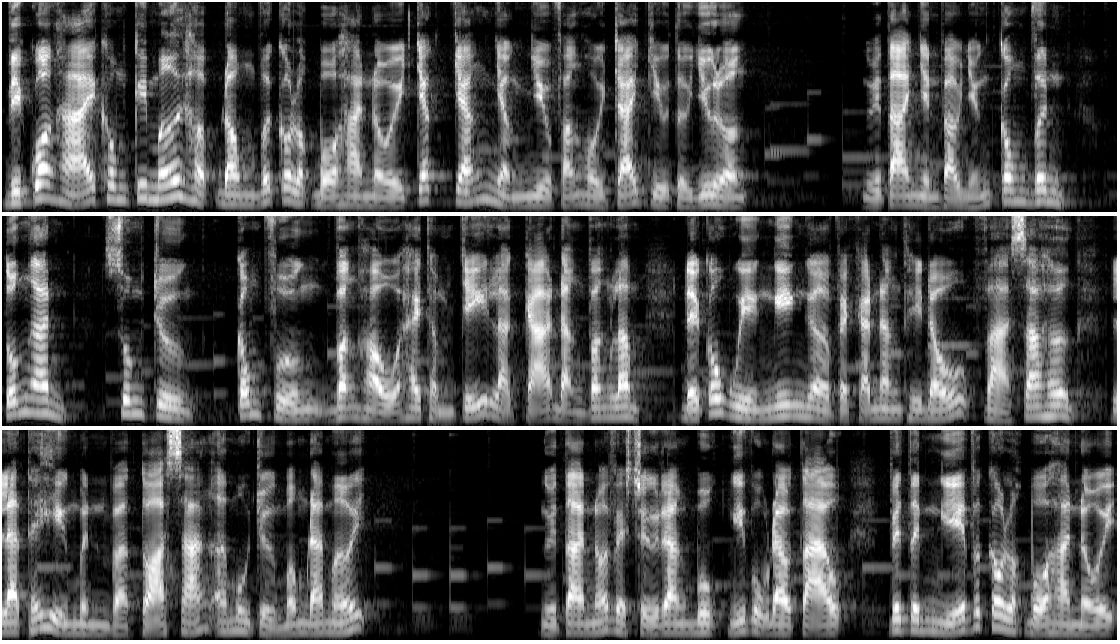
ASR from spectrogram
Việc Quang Hải không ký mới hợp đồng với câu lạc bộ Hà Nội chắc chắn nhận nhiều phản hồi trái chiều từ dư luận. Người ta nhìn vào những công vinh, Tuấn Anh, Xuân Trường, Công Phượng, Văn Hậu hay thậm chí là cả Đặng Văn Lâm để có quyền nghi ngờ về khả năng thi đấu và xa hơn là thể hiện mình và tỏa sáng ở môi trường bóng đá mới. Người ta nói về sự ràng buộc nghĩa vụ đào tạo, về tình nghĩa với câu lạc bộ Hà Nội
